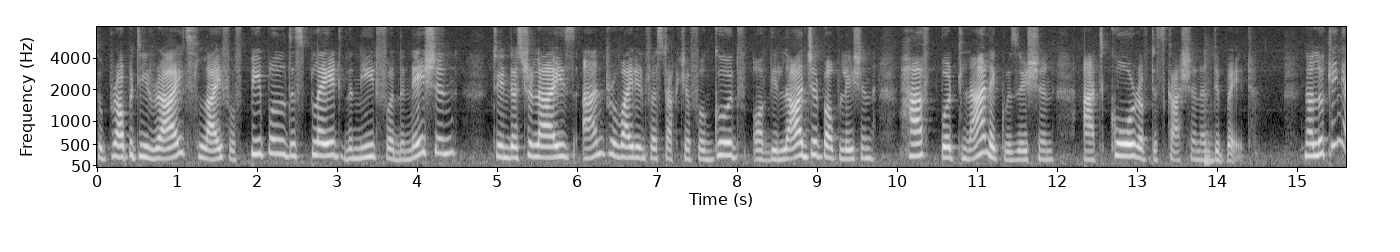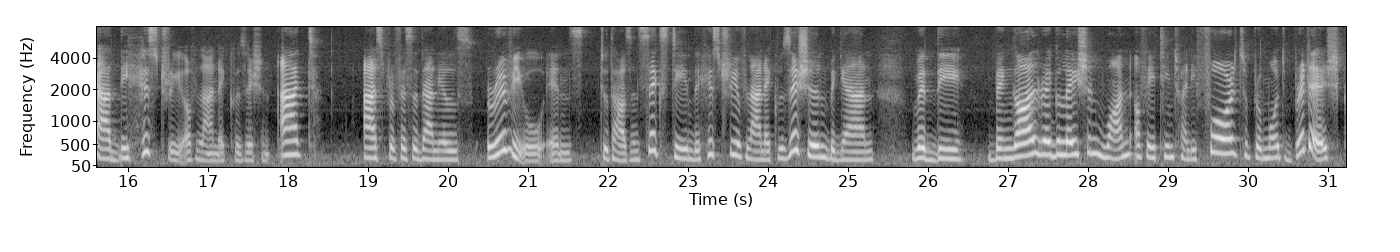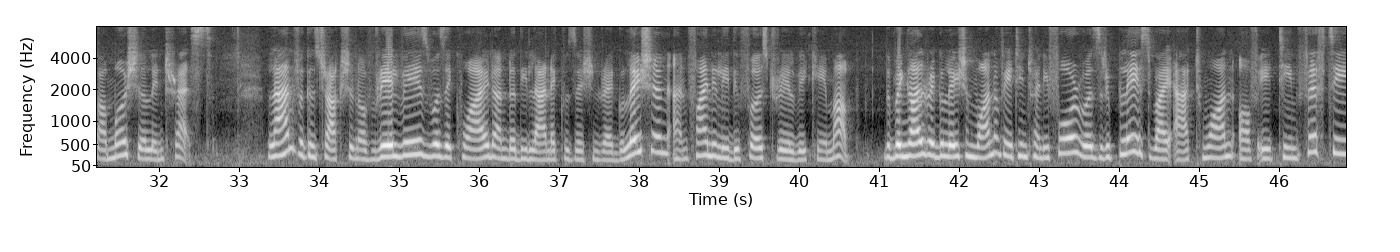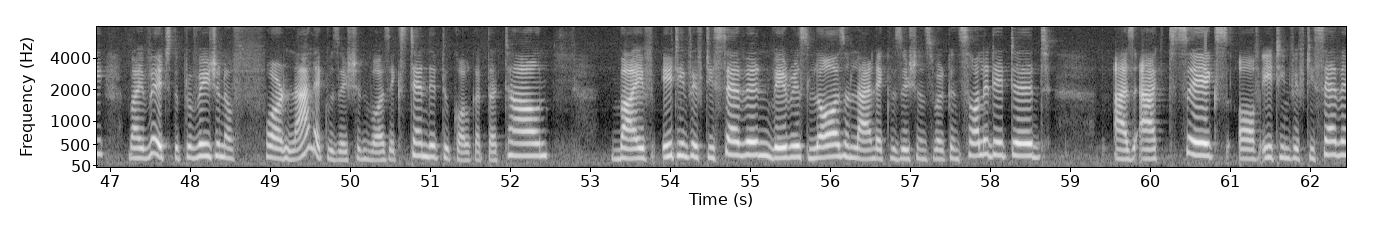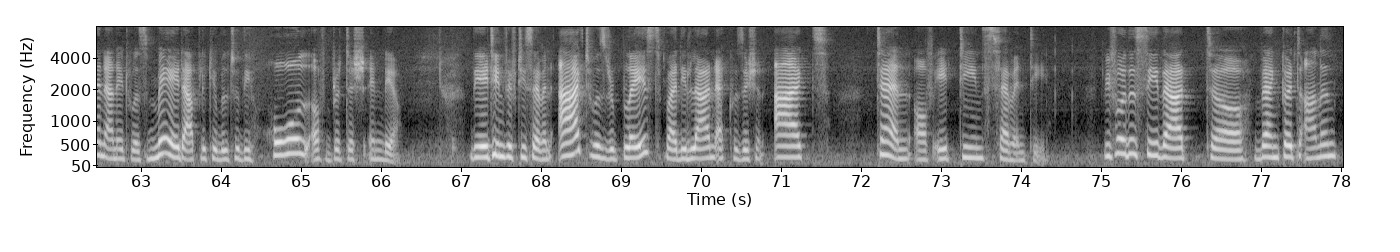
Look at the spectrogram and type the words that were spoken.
so, property right, life of people displayed the need for the nation to industrialize and provide infrastructure for good of the larger population have put land acquisition at core of discussion and debate. Now, looking at the history of Land Acquisition Act, as Professor Daniels review in 2016, the history of land acquisition began with the Bengal Regulation 1 of 1824 to promote British commercial interests. Land for construction of railways was acquired under the Land Acquisition Regulation and finally the first railway came up. The Bengal Regulation 1 of 1824 was replaced by Act 1 of 1850 by which the provision of for land acquisition was extended to Kolkata town, by 1857, various laws on land acquisitions were consolidated as Act 6 of 1857 and it was made applicable to the whole of British India. The 1857 Act was replaced by the Land Acquisition Act 10 of 1870. We further see that uh, Venkat Anand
